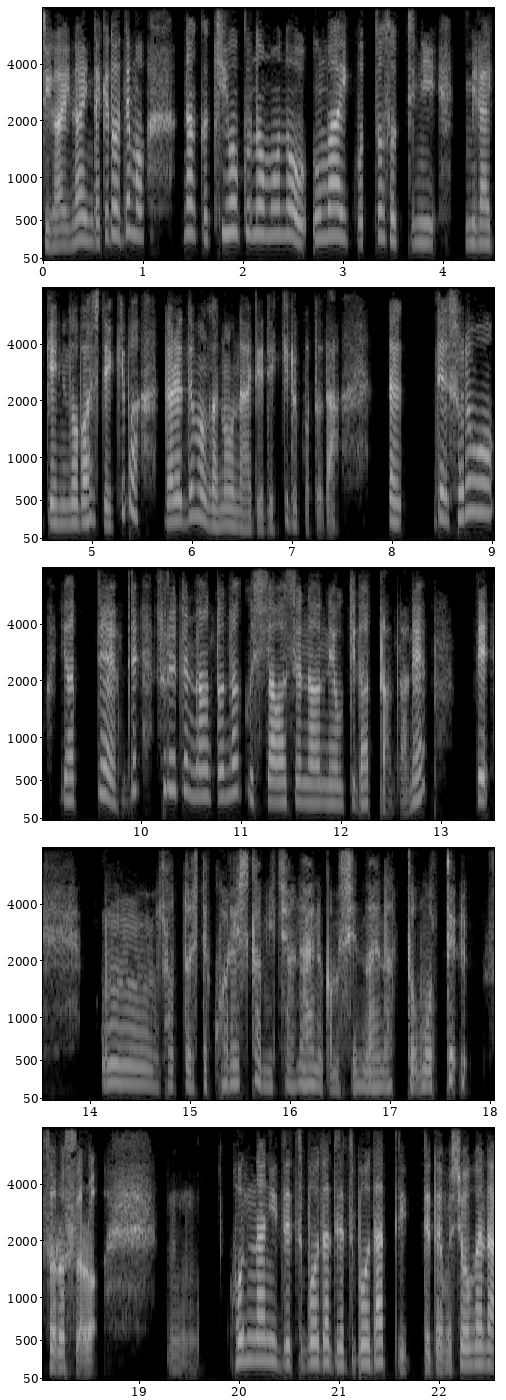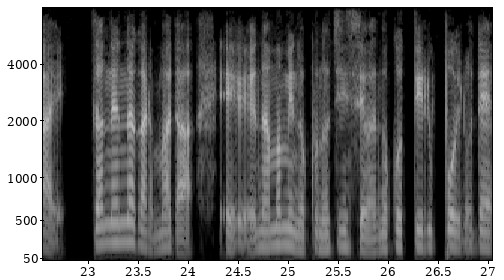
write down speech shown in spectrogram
違いないんだけど、でも、なんか記憶のものをうまいことそっちに未来系に伸ばしていけば、誰でもが脳内でできることだ。で、それをやって、で、それでなんとなく幸せな寝起きだったんだね。で、うん、ひょっとしてこれしか道はないのかもしれないなと思ってる。そろそろ。うん、こんなに絶望だ絶望だって言っててもしょうがない。残念ながらまだ、えー、生身のこの人生は残っているっぽいので、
